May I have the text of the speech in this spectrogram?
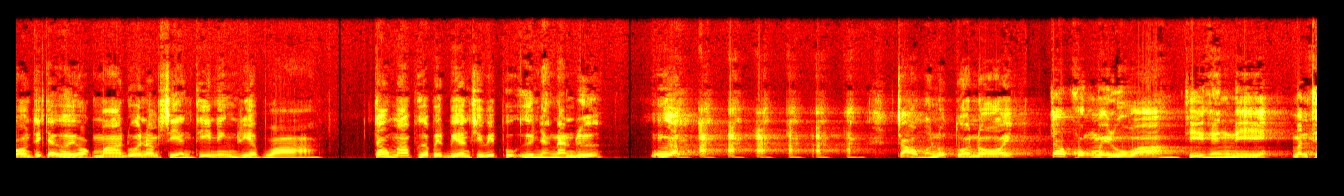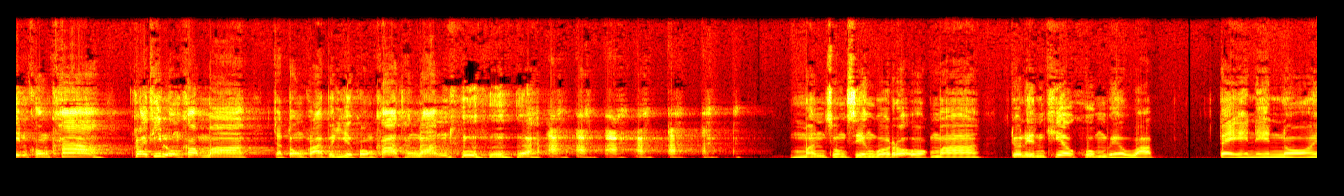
่อนที่จะเอ่ยออกมาด้วยน้ำเสียงที่นิ่งเรียบว่า เจ้ามาเพื่อเบียดเบียนชีวิตผู้อื่นอย่างนั้นหรือเงืออเจ้ามนุษย์ตัวน้อย เจ้าคงไม่รู้ว่าที่แห่งนี้มันถิ่นของข้าใครที่หลงเข้ามาจะต้องกลายเป็นเหยื่อของข้าทั้งนั้น มันส่งเสียงหัวเราะออกมา จนเห็นเขี้ยวคมแวววับ แต่เนนน้อย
